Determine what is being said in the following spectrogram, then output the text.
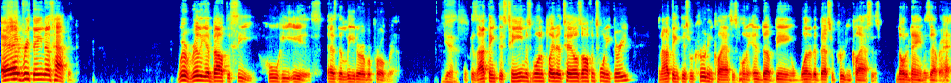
everything that's happened, we're really about to see who he is as the leader of a program. Yes. Because I think this team is going to play their tails off in 23. And I think this recruiting class is going to end up being one of the best recruiting classes Notre Dame has ever had.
